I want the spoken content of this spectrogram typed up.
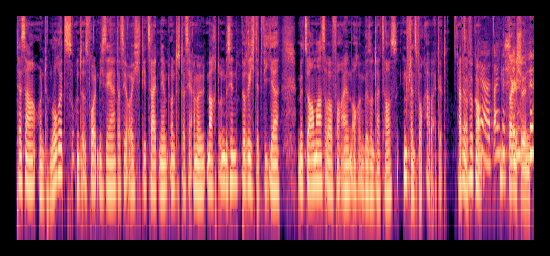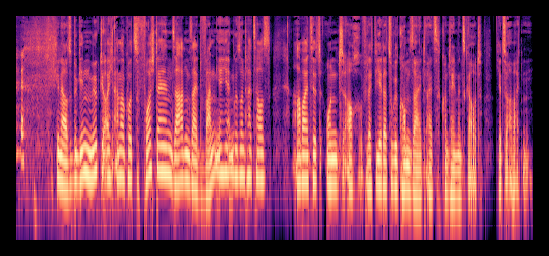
Tessa und Moritz, und es freut mich sehr, dass ihr euch die Zeit nehmt und dass ihr einmal mitmacht und ein bisschen berichtet, wie ihr mit Sormas, aber vor allem auch im Gesundheitshaus in Flensburg arbeitet. Herzlich willkommen. Ja, danke schön. Dankeschön. Genau, zu Beginn mögt ihr euch einmal kurz vorstellen, sagen, seit wann ihr hier im Gesundheitshaus arbeitet und auch vielleicht, wie ihr dazu gekommen seid, als Containment Scout hier zu arbeiten.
